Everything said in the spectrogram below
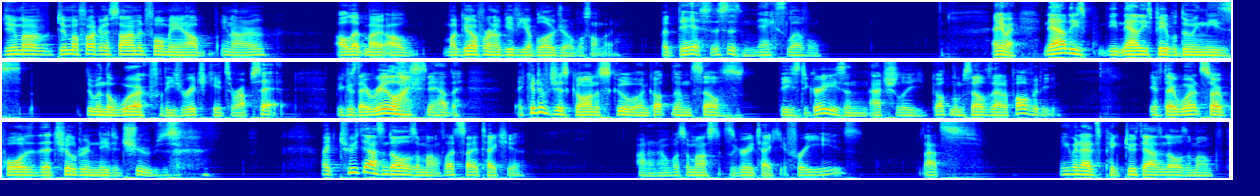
do my do my fucking assignment for me, and I'll you know, I'll let my I'll my girlfriend will give you a blowjob or something. But this this is next level. Anyway, now these now these people doing these doing the work for these rich kids are upset because they realize now that they could have just gone to school and got themselves these degrees and actually got themselves out of poverty if they weren't so poor that their children needed shoes. like $2,000 a month, let's say it takes you I don't know, what's a master's degree take you? Three years? That's even at its peak, two thousand dollars a month.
